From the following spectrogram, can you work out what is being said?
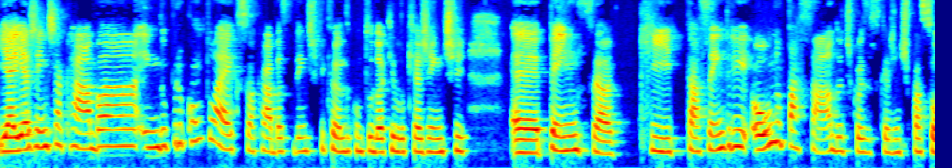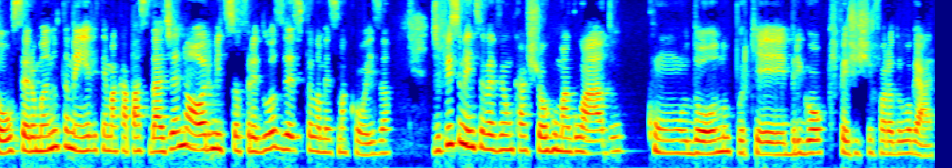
E aí a gente acaba indo para o complexo, acaba se identificando com tudo aquilo que a gente é, pensa que está sempre ou no passado de coisas que a gente passou. O ser humano também ele tem uma capacidade enorme de sofrer duas vezes pela mesma coisa. Dificilmente você vai ver um cachorro magoado com o dono porque brigou que fez xixi fora do lugar.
